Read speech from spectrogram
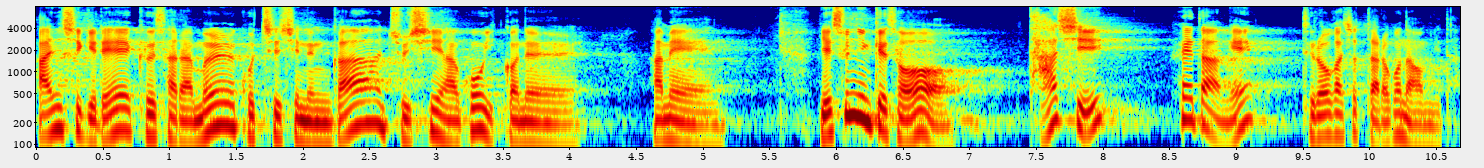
안식일에 그 사람을 고치시는가 주시하고 있거늘 아멘. 예수님께서 다시 회당에 들어가셨다라고 나옵니다.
